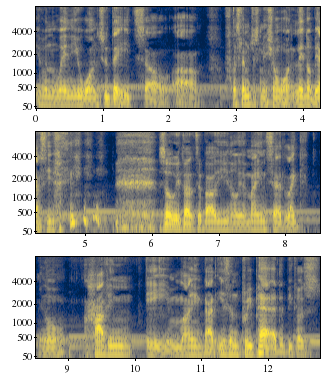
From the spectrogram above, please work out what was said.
even when you want to date. So, uh, of course, let me just mention one. Let not be as if. so we talked about, you know, your mindset, like you know, having a mind that isn't prepared because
